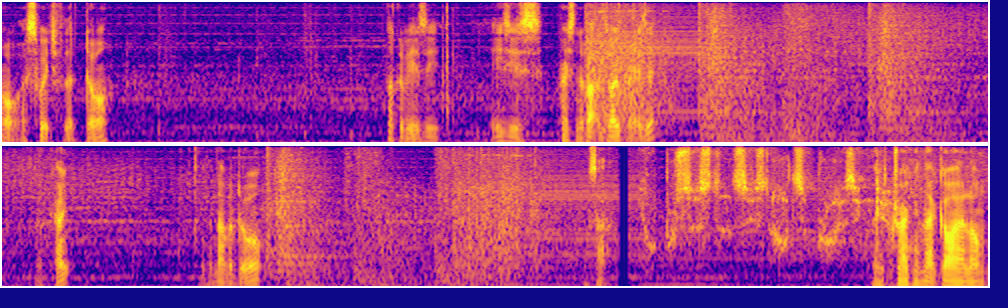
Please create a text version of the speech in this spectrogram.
Oh, a switch for the door. Not gonna be as e easy as pressing the button to open it, is it? Okay. There's another door. What's that? Your persistence is not surprising. Oh, he's dragging that guy along.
